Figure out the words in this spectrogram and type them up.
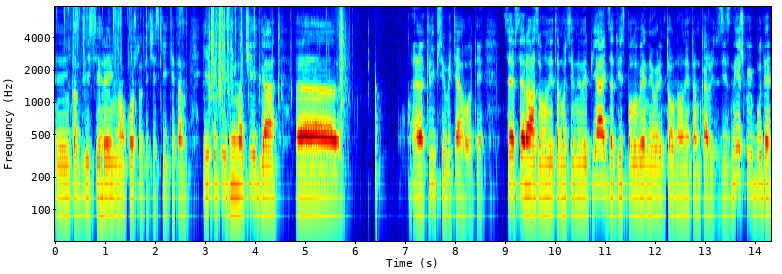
Він там 200 гривень мав коштувати чи скільки там. І такі знімачі для е, е, кліпсів витягувати. Це все разом вони там оцінили 5, за 2,5 орієнтовно вони там кажуть зі знижкою буде.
